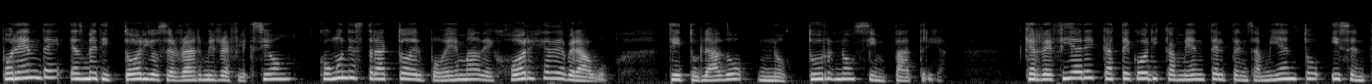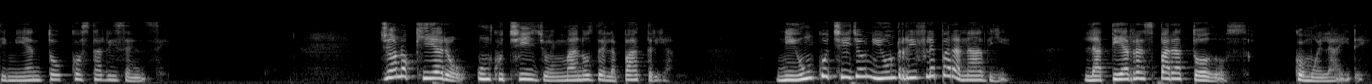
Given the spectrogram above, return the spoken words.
Por ende, es meritorio cerrar mi reflexión con un extracto del poema de Jorge de Bravo, titulado Nocturno sin Patria, que refiere categóricamente el pensamiento y sentimiento costarricense. Yo no quiero un cuchillo en manos de la patria, ni un cuchillo ni un rifle para nadie. La tierra es para todos, como el aire.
